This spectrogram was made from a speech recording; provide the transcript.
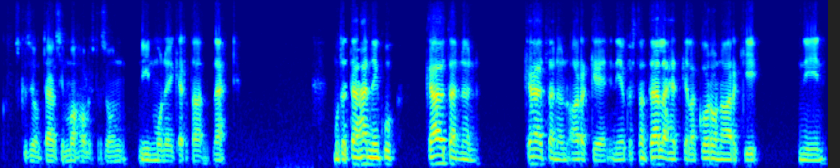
koska se on täysin mahdollista, se on niin moneen kertaan nähty. Mutta tähän niin kuin käytännön, käytännön arkeen, niin oikeastaan tällä hetkellä korona-arki, niin,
